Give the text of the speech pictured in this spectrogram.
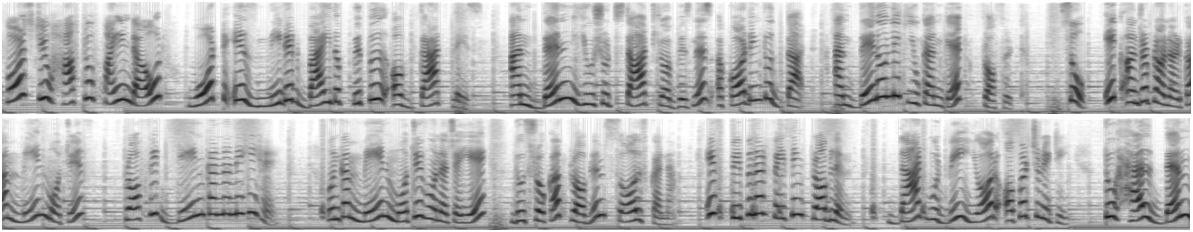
first you have to find out what is needed by the people of that place and then you should start your business according to that and then only you can get profit so एक अंटरप्रनर का मेन मोटिव प्रॉफिट गेन करना नहीं है। उनका मेन मोटिव होना चाहिए दूसरों का प्रॉब्लम सॉल्व करना। If people are facing problem that would be your opportunity to help them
